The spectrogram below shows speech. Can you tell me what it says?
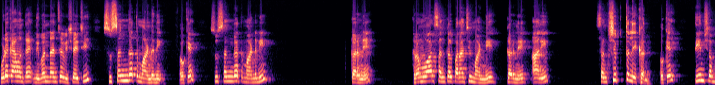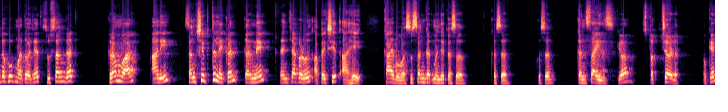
पुढे काय म्हणतंय? निबंधांच्या विषयाची सुसंगत मांडणी ओके? सुसंगत मांडणी करणे क्रमवार संकल्पनाची मांडणी करणे आणि संक्षिप्त लेखन ओके? तीन शब्द खूप महत्त्वाचे आहेत. सुसंगत क्रमवार आणि संक्षिप्त लेखन करणे त्यांच्याकडून अपेक्षित आहे. काय बाबा? सुसंगत म्हणजे कसं? कसं? कसं? कन्साईज किंवा स्ट्रक्चर्ड ओके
